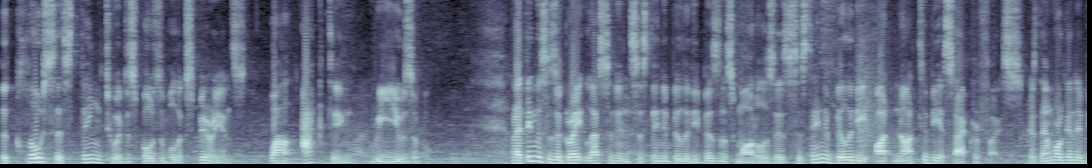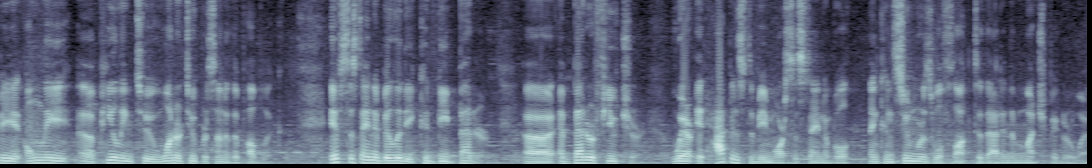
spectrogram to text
the closest thing to a disposable experience while acting reusable. And I think this is a great lesson in sustainability business models is sustainability ought not to be a sacrifice because then we're going to be only appealing to 1 or 2% of the public. If sustainability could be better, uh, a better future, where it happens to be more sustainable, then consumers will flock to that in a much bigger way.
